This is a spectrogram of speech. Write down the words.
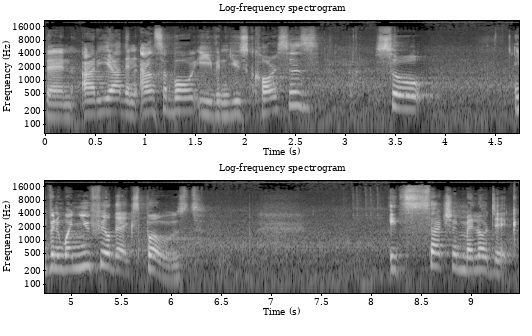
then aria, then ensemble, even use choruses. So even when you feel they're exposed, it's such a melodic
